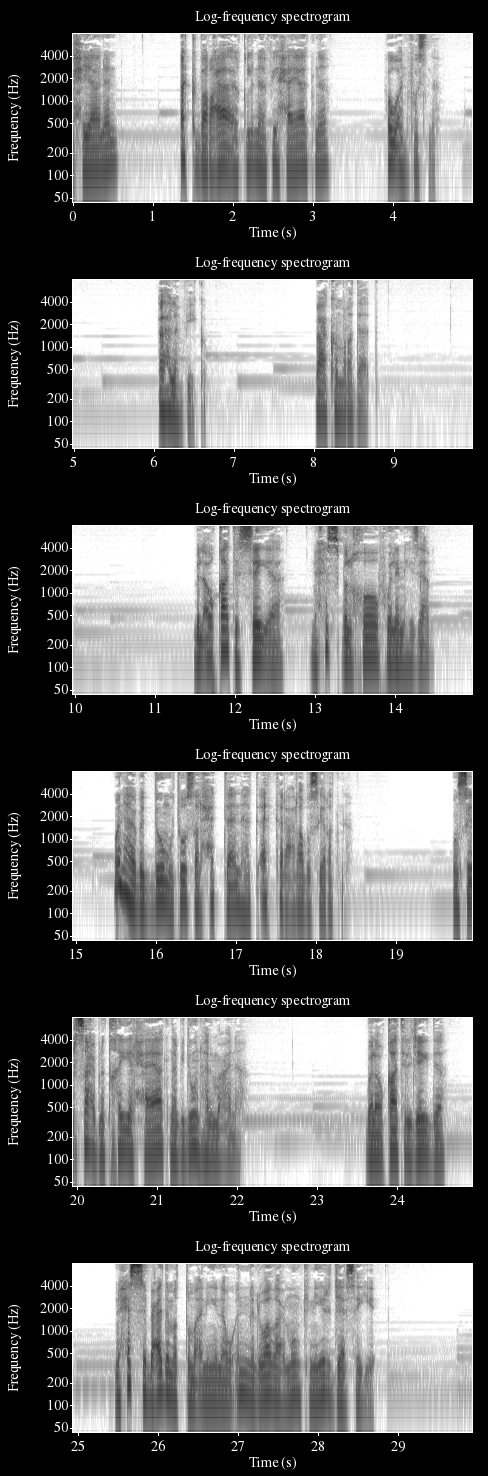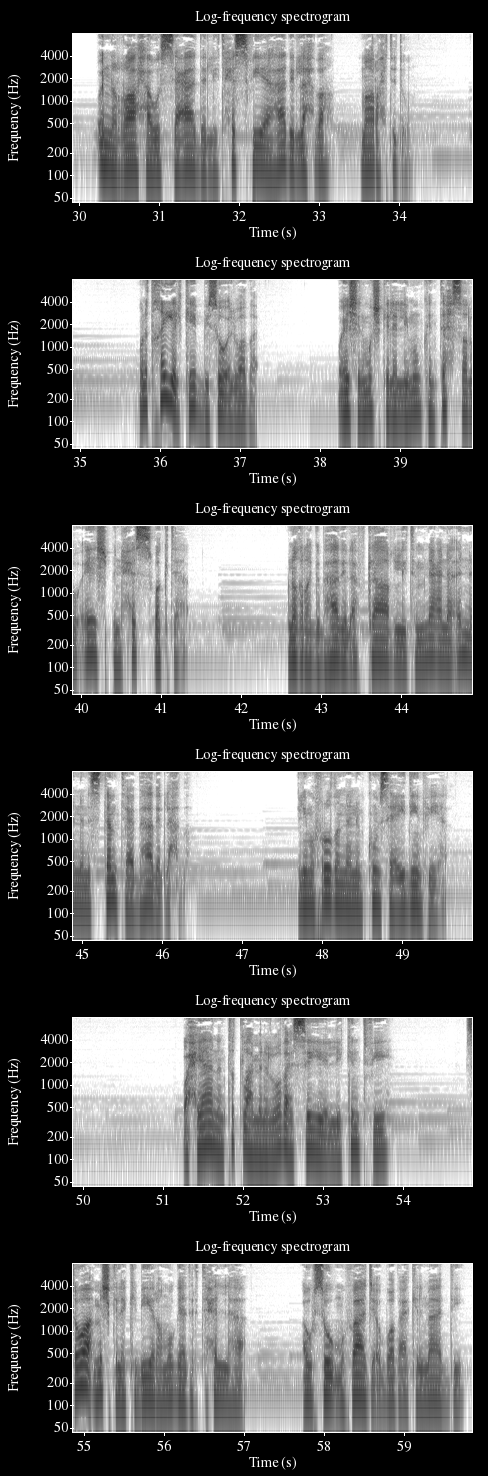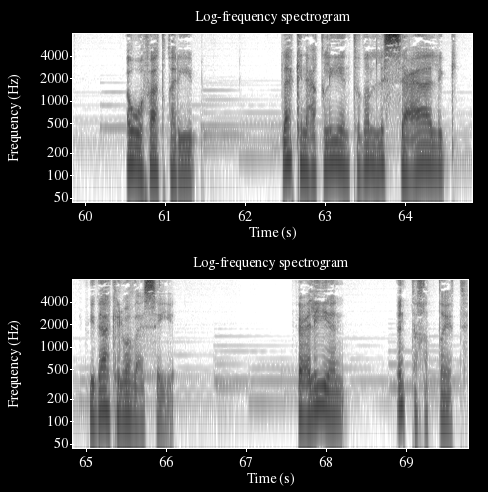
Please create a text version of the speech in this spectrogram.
أحيانا أكبر عائق لنا في حياتنا هو أنفسنا. أهلا فيكم. معكم رداد. بالأوقات السيئة نحس بالخوف والانهزام وإنها بتدوم وتوصل حتى إنها تأثر على بصيرتنا. ونصير صعب نتخيل حياتنا بدون هالمعاناة. بالأوقات الجيدة نحس بعدم الطمأنينة وإن الوضع ممكن يرجع سيء. وإن الراحة والسعادة اللي تحس فيها هذه اللحظة ما راح تدوم. ونتخيل كيف بيسوء الوضع وإيش المشكلة اللي ممكن تحصل وإيش بنحس وقتها. ونغرق بهذه الأفكار اللي تمنعنا أننا نستمتع بهذه اللحظة اللي مفروض أننا نكون سعيدين فيها. وأحيانا تطلع من الوضع السيء اللي كنت فيه سواء مشكلة كبيرة مو قادر تحلها أو سوء مفاجئ بوضعك المادي أو وفاة قريب لكن عقليا تظل لسه عالق في ذاك الوضع السيء. فعليا أنت خطيت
